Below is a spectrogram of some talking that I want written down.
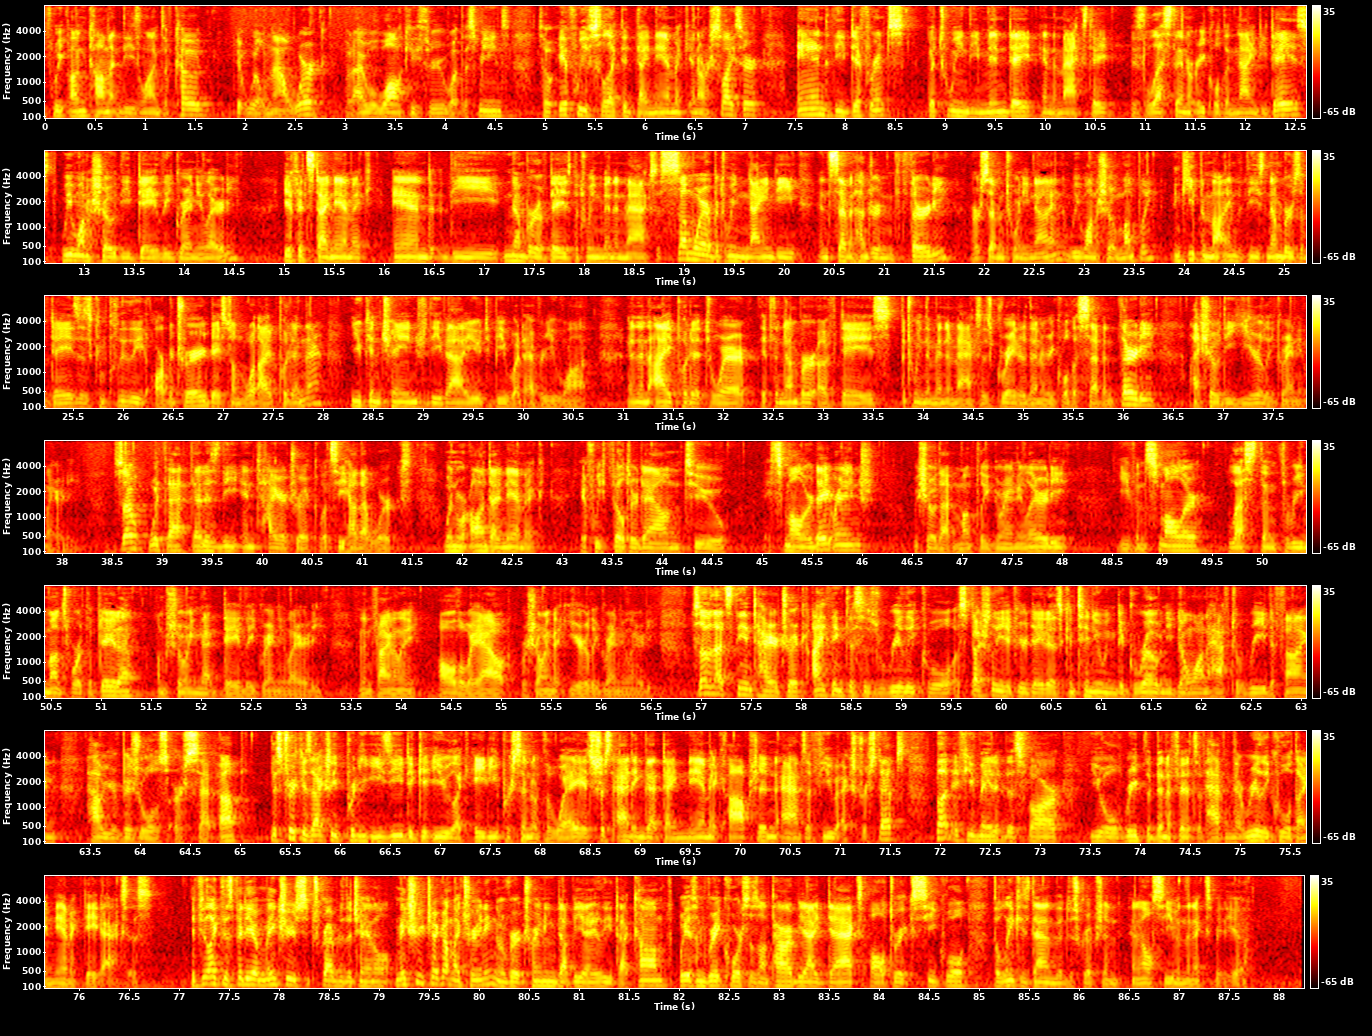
if we uncomment these lines of code, it will now work, but I will walk you through what this means. So if we've selected dynamic in our slicer and the difference between the min date and the max date is less than or equal to 90 days, we want to show the daily granularity if it's dynamic and the number of days between min and max is somewhere between 90 and 730 or 729, we want to show monthly. And keep in mind that these numbers of days is completely arbitrary based on what I put in there. You can change the value to be whatever you want. And then I put it to where if the number of days between the min and max is greater than or equal to 730, I show the yearly granularity. So with that, that is the entire trick. Let's see how that works. When we're on dynamic, if we filter down to a smaller date range, we show that monthly granularity. Even smaller, less than three months worth of data, I'm showing that daily granularity. And then finally, all the way out, we're showing that yearly granularity. So that's the entire trick. I think this is really cool, especially if your data is continuing to grow and you don't want to have to redefine how your visuals are set up. This trick is actually pretty easy to get you like 80% of the way. It's just adding that dynamic option adds a few extra steps, but if you've made it this far, you'll reap the benefits of having that really cool dynamic date axis. If you like this video, make sure you subscribe to the channel. Make sure you check out my training over at training.bielite.com. We have some great courses on Power BI, DAX, Alteryx, SQL. The link is down in the description, and I'll see you in the next video.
